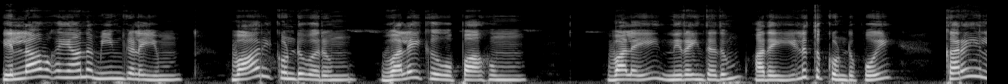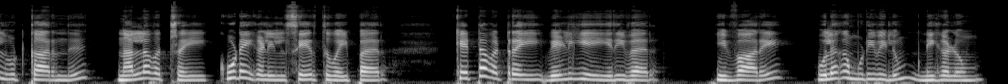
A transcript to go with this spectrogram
எல்லா வகையான மீன்களையும் வாரி கொண்டு வரும் வலைக்கு ஒப்பாகும். வலை நிறைந்ததும் அதை இழுத்து கொண்டு போய் கரையில் உட்கார்ந்து நல்லவற்றை கூடைகளில் சேர்த்து வைப்பர். கெட்டவற்றை வெளியே எறிவர். இவ்வாறே உலக முடிவிலும் நிகழும்.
